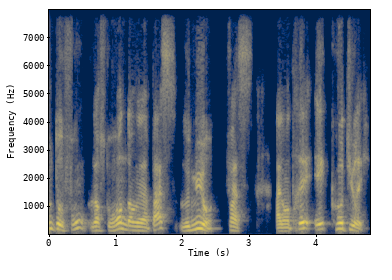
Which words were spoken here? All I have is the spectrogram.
tout au fond, lorsqu'on rentre dans l'impasse, le mur face à l'entrée est clôturé.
